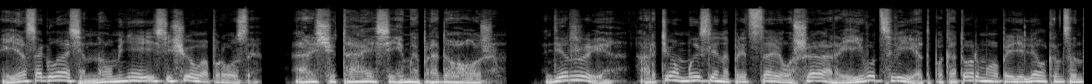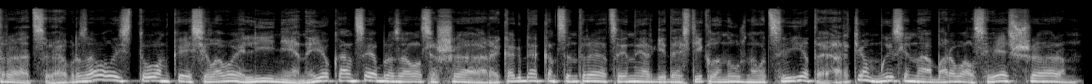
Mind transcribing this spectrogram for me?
«Я согласен, но у меня есть еще вопросы. Рассчитайся, и мы продолжим». «Держи». Артем мысленно представил шар и его цвет, по которому определял концентрацию. Образовалась тонкая силовая линия, на ее конце образовался шар, и когда концентрация энергии достигла нужного цвета, Артем мысленно оборвал связь с шаром.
